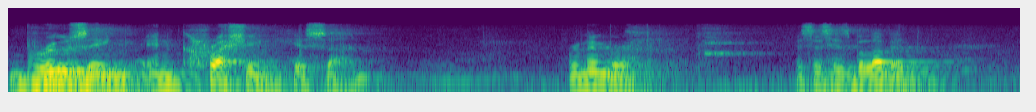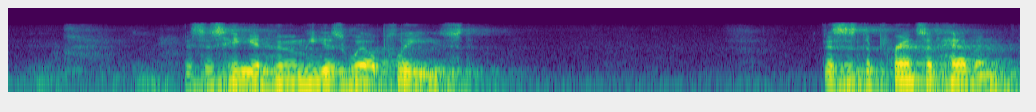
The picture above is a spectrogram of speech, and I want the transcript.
bruising and crushing his Son. Remember, this is his beloved. This is he in whom he is well pleased. This is the Prince of Heaven,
